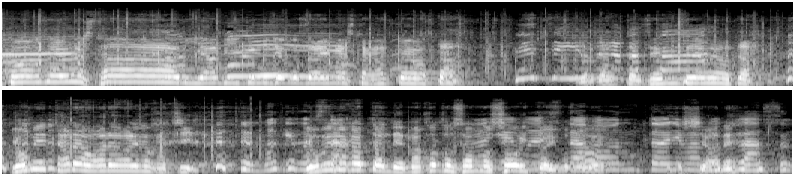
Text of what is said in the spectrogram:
がとうございました。みやび組でございました。かっこよかった。全然よかった。読めなかった。全然読めなかった。読めたら我々の勝ち。読めなかったんで誠さんの勝利ということで。本当に誠さんすごい。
